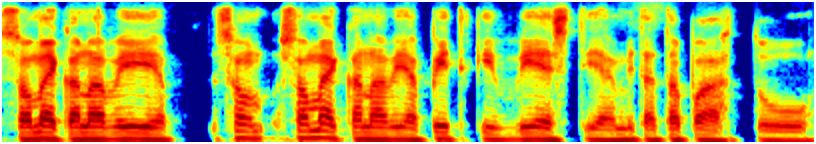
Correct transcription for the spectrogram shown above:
somekanavia, somekanavia pitkin viestiä, mitä tapahtuu.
